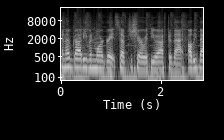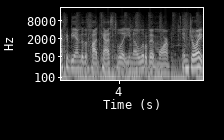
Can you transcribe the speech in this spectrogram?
and I've got even more great stuff to share with you after that. I'll be back at the end of the podcast to let you know a little bit more. Enjoy.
